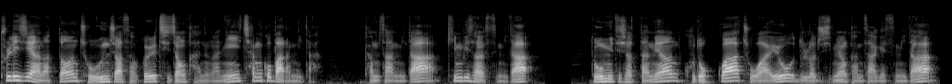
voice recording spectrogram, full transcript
풀리지 않았던 좋은 좌석을 지정 가능하니 참고 바랍니다. 감사합니다. 킴비서였습니다. 도움이 되셨다면 구독과 좋아요 눌러주시면 감사하겠습니다.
